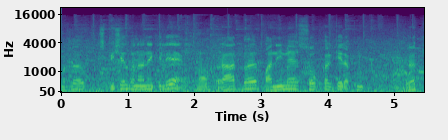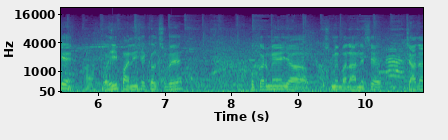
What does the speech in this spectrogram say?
मतलब स्पेशल बनाने के लिए हाँ। रात भर पानी में सोख करके रख रख के हाँ। वही पानी से कल सुबह कुकर में या उसमें बनाने से ज़्यादा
